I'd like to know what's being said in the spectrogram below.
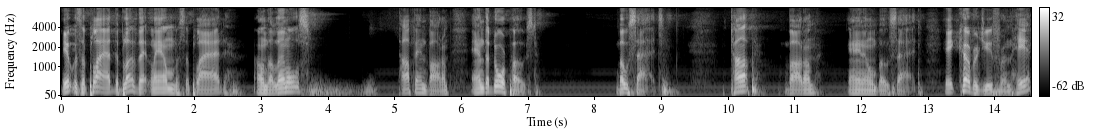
it was applied, the blood of that lamb was applied on the lintels, top and bottom, and the doorpost both sides top, bottom, and on both sides. It covered you from head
